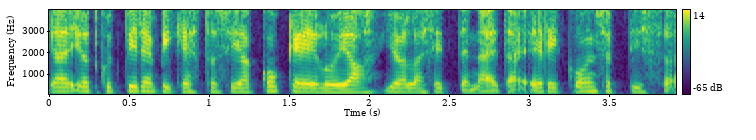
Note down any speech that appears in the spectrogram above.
ja jotkut pidempikestoisia kokeiluja, joilla sitten näitä eri konseptissa,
